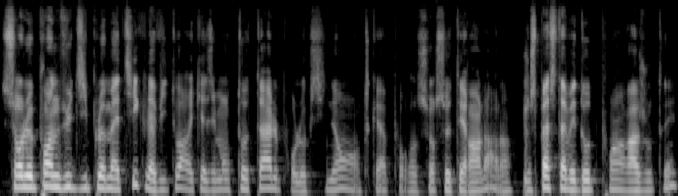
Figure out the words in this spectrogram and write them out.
sur le point de vue diplomatique, la victoire est quasiment totale pour l'Occident, en tout cas pour, sur ce terrain-là. Là. Je ne sais pas si tu avais d'autres points à rajouter.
